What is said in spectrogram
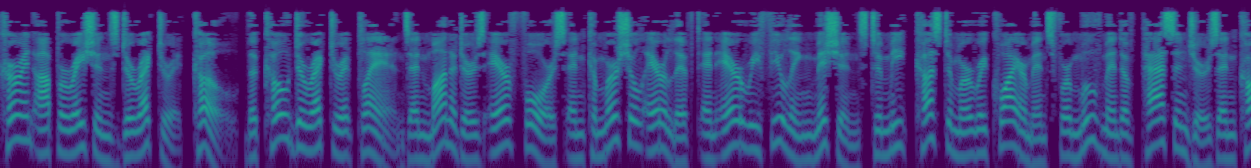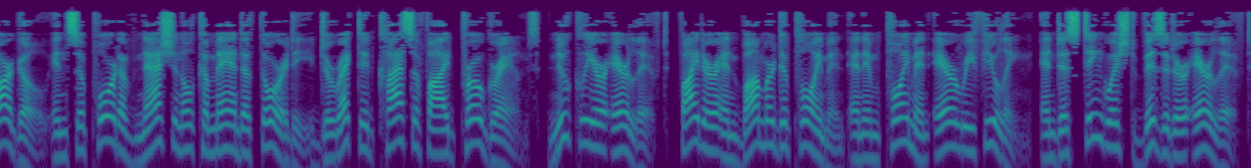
Current Operations Directorate (CO), the Co-Directorate plans and monitors Air Force and commercial airlift and air refueling missions to meet customer requirements for movement of passengers and cargo in support of National Command Authority directed classified programs, nuclear airlift, fighter and bomber deployment and employment air refueling, and distinguished visitor airlift.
